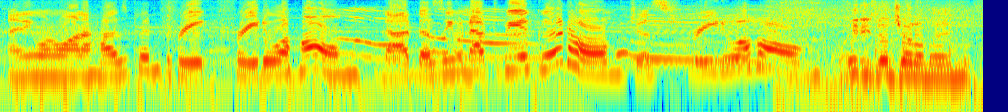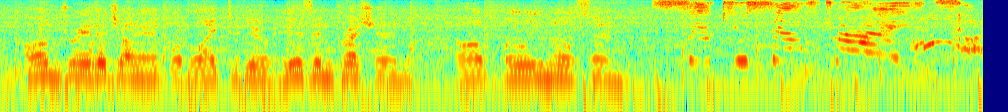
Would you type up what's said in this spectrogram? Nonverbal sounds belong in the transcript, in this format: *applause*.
Anyone want a husband? Free free to a home. Now it doesn't even have to be a good home, just free to a home. Ladies and gentlemen, Andre the Giant would like to do his impression of Willie Nelson. Suck yourself dry. Oh All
